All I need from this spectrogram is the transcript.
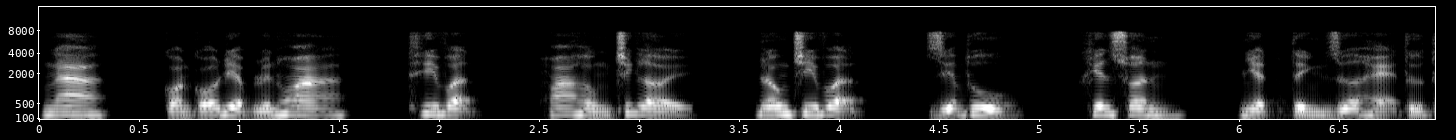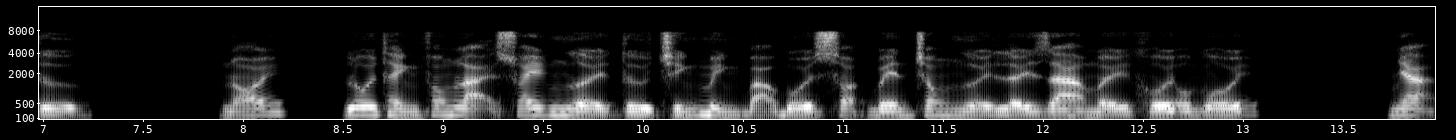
Nga, còn có điệp luyến hoa, thi vận, hoa hồng trích lời, đông chi vận, diễm thu, khiên xuân, nhiệt tình giữa hè từ từ. Nói, lôi thành phong lại xoay người từ chính mình bảo bối sọt bên trong người lấy ra mấy khối ôm gối. Nhạ,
